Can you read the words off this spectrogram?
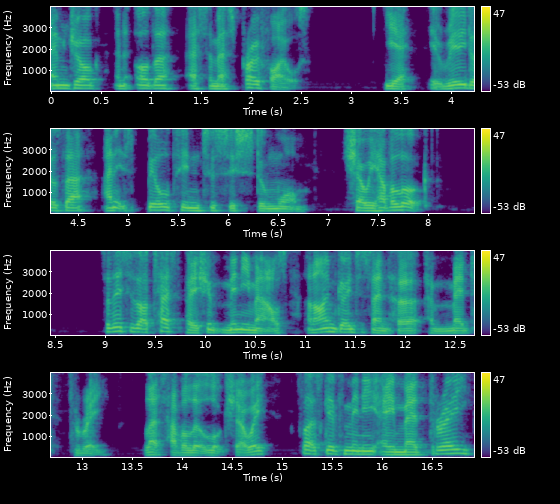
MJOG, and other SMS profiles. Yeah, it really does that, and it's built into SystmOne. Shall we have a look? So this is our test patient, Minnie Mouse, and I'm going to send her a Med 3. Let's have a little look, shall we? So let's give Minnie a Med 3.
